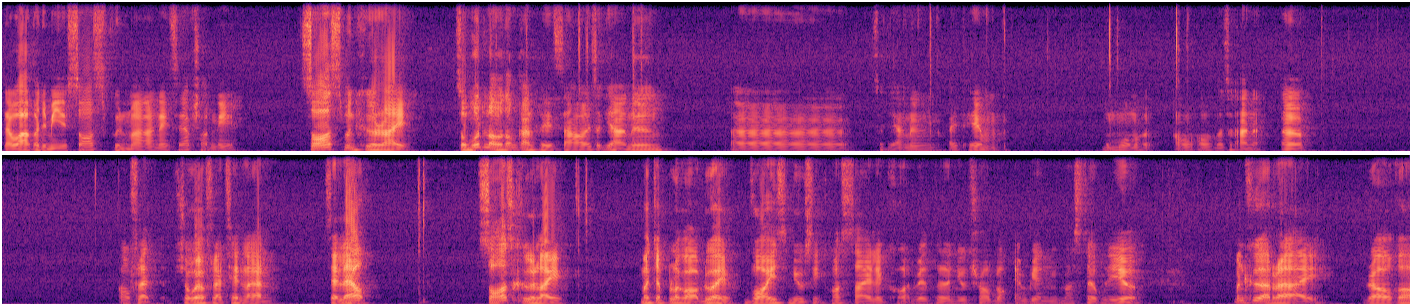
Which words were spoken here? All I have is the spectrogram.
แต่ว่าก็จะมี source ขึ้นมาใน snapshot นี้ source มันคืออะไร สมมติเราต้องการ play sound อะไรสักอย่างหนึ่งเอ่อ สักอย่างหนึ่งไอเทมมัวๆมาเหอะเอาเอามาสักอันอะเออ เอา flat shovel flatten แล้วกัน เสร็จแล้ว source คืออะไร มันจะประกอบด้วย voice music hostile record weather neutral block ambient master player มันคืออะไร เราก็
